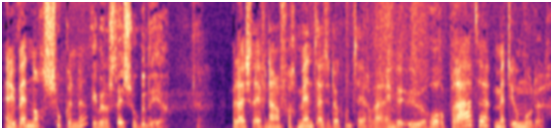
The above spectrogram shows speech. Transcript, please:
En u bent nog zoekende? Ik ben nog steeds zoekende, ja. We luisteren even naar een fragment uit de documentaire... waarin we u horen praten met uw moeder.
